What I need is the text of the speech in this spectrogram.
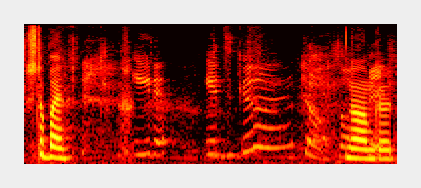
Что бен? Eat it. It's good. No, I'm good.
